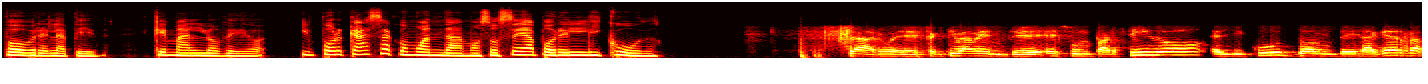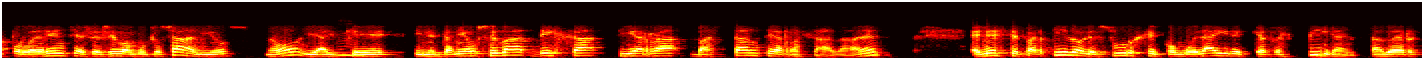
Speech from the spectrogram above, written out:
pobre Lapid, qué mal lo veo. ¿Y por casa cómo andamos? O sea, por el Likud. Claro, efectivamente, es un partido, el Likud, donde la guerra por la herencia ya lleva muchos años, ¿no? Y al que, si Netanyahu se va, deja tierra bastante arrasada. ¿eh? En este partido le surge como el aire que respira en saber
